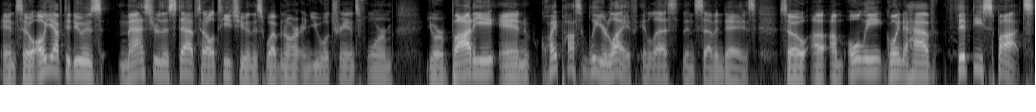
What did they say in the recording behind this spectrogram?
And so all you have to do is master the steps that I'll teach you in this webinar, and you will transform your body and quite possibly your life in less than seven days. So uh, I'm only going to have 50 spots.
